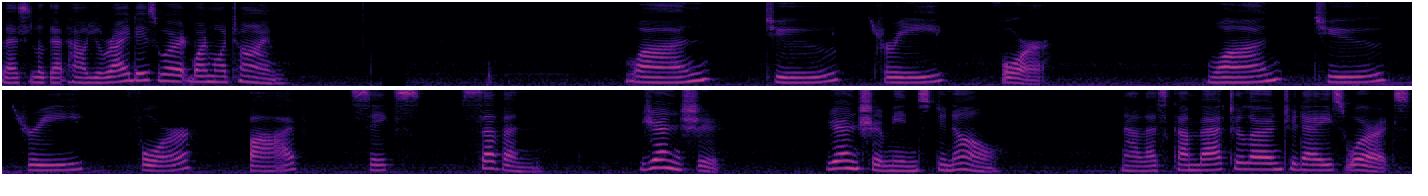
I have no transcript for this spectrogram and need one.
Let's look at how you write this word one more time. One, two, three, four. One, two, three, four, five, six, seven. 认识认识 means to know. Now let's come back to learn today's words.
